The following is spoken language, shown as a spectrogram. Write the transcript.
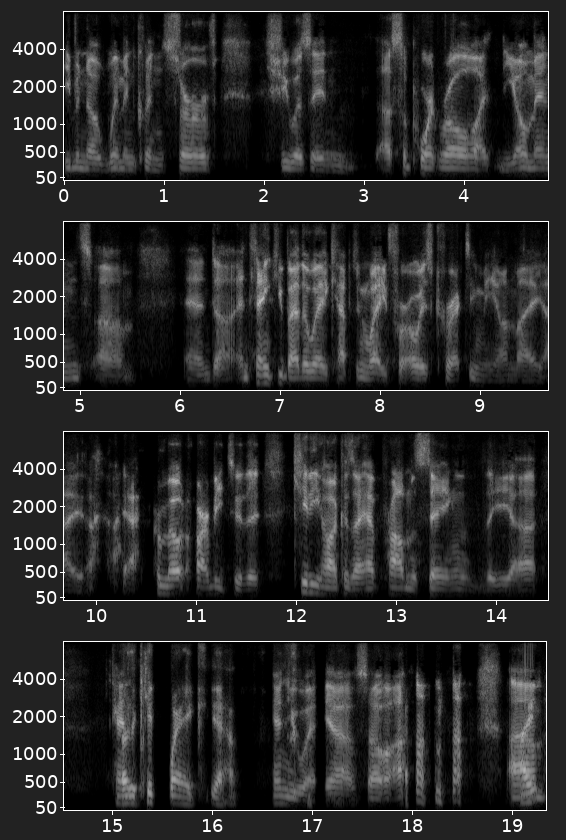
even though women couldn't serve, she was in a support role at yeoman's. And uh, and thank you, by the way, Captain White, for always correcting me on my. I, I promote Harvey to the Kitty Hawk because I have problems saying the. Uh, can, or the Kitty Wake, yeah. Can you wait? Yeah. So, um, um,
